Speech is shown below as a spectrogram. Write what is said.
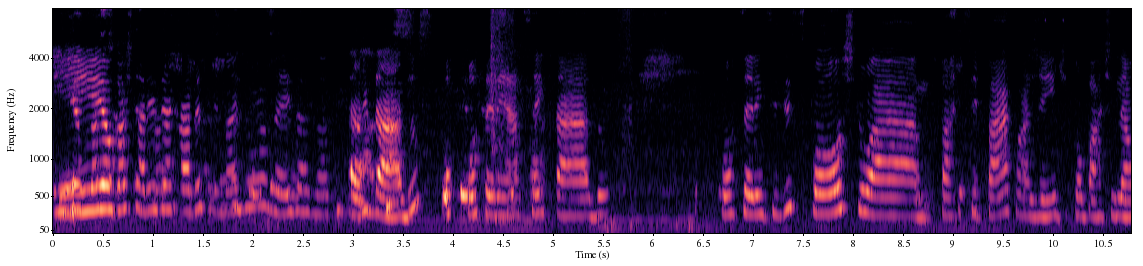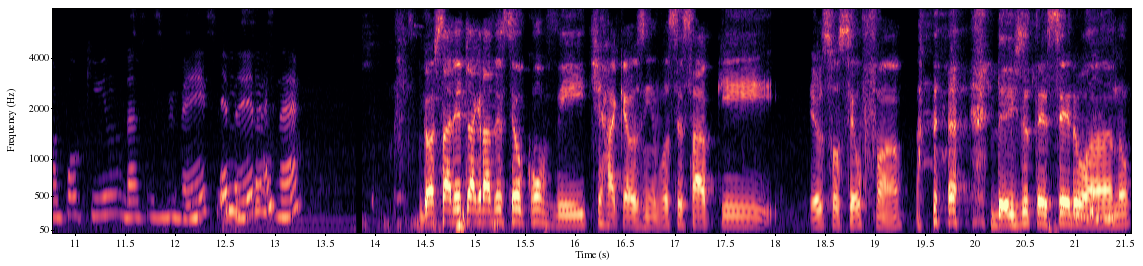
E eu gostaria de agradecer mais uma vez aos nossos convidados por terem aceitado, por terem se disposto a participar com a gente, compartilhar um pouquinho dessas vivências deles, né? Gostaria de agradecer o convite, Raquelzinho. Você sabe que eu sou seu fã desde o terceiro ano.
